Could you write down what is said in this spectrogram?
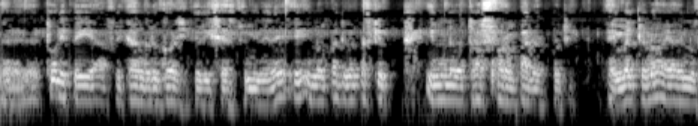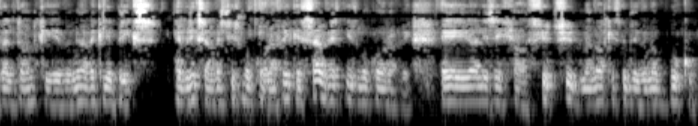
euh, tous les pays africains regorgent de richesses de minerais et ils n'ont pas de parce qu'ils ne transforment pas leurs produits. Et maintenant, il y a une nouvelle donne qui est venue avec les BRICS. Les BRICS investissent beaucoup en Afrique et s'investissent beaucoup en Afrique. Et il y a les échanges sud-sud maintenant qui se développent beaucoup.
